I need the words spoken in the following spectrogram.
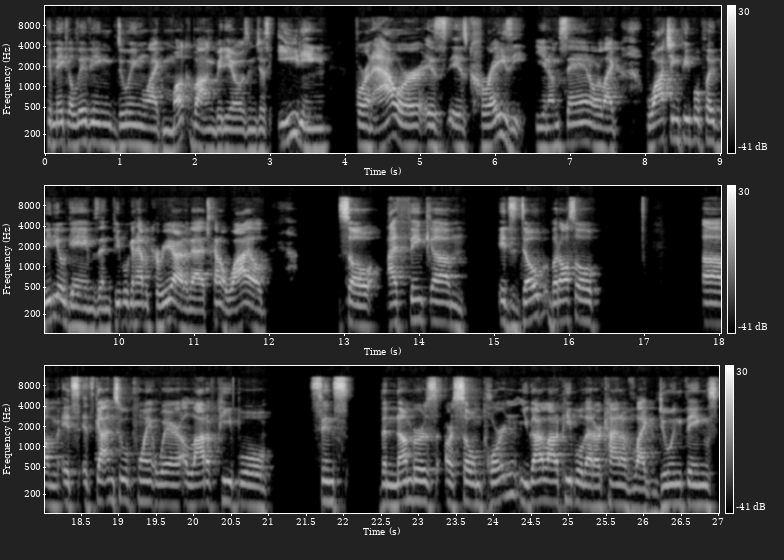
can make a living doing like mukbang videos and just eating for an hour is is crazy. You know what I'm saying? Or like watching people play video games and people can have a career out of that. It's kind of wild. So I think um, it's dope, but also um, it's it's gotten to a point where a lot of people, since the numbers are so important, you got a lot of people that are kind of like doing things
